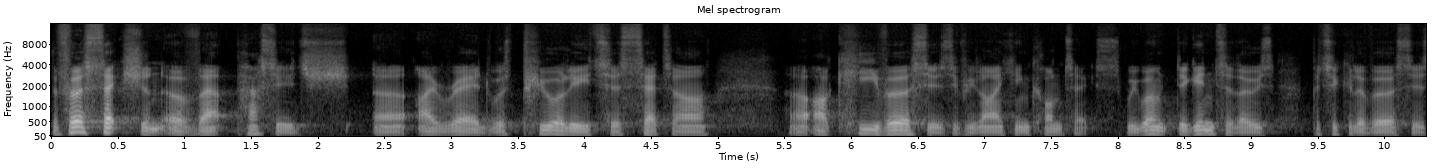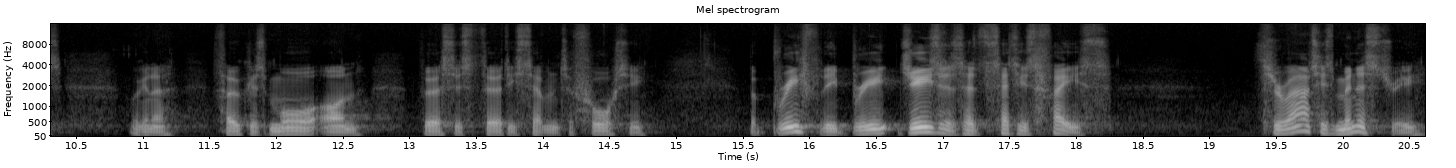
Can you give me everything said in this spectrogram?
The first section of that passage uh, I read was purely to set our, uh, our key verses, if you like, in context. We won't dig into those particular verses. We're going to focus more on verses 37 to 40. But briefly, Jesus had set his face throughout his ministry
